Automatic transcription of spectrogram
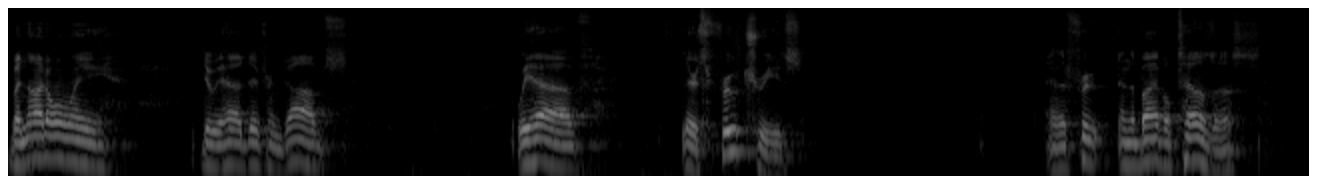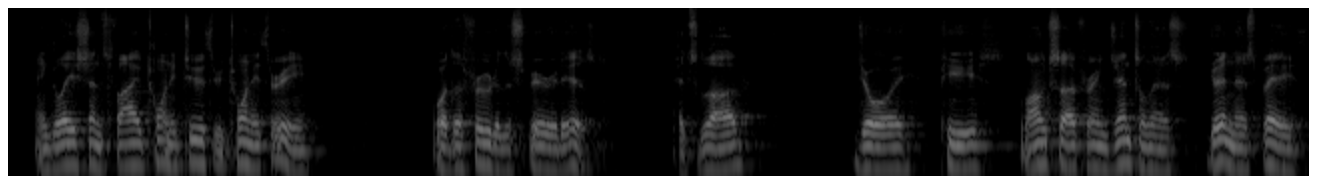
But not only do we have different jobs, we have, there's fruit trees. And the fruit, and the Bible tells us in Galatians 5 22 through 23 what the fruit of the Spirit is it's love, joy, peace, long suffering, gentleness, goodness, faith,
